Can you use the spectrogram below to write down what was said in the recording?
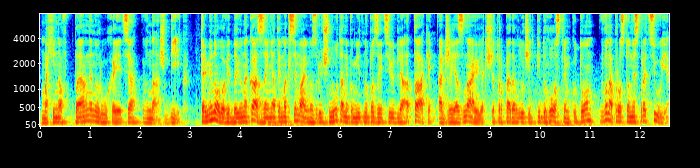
Махіна впевнено рухається в наш бік. Терміново віддаю наказ зайняти максимально зручну та непомітну позицію для атаки, адже я знаю, якщо торпеда влучить під гострим кутом, вона просто не спрацює.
